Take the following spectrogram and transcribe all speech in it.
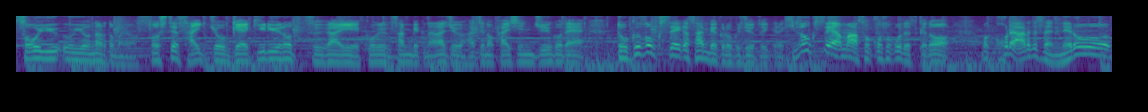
そういう運用になると思います。そして最強激流のつがい、攻撃378の会心15で、毒属性が360ついてる。非属性はまあそこそこですけど、まあ、これあれですね、ネロ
